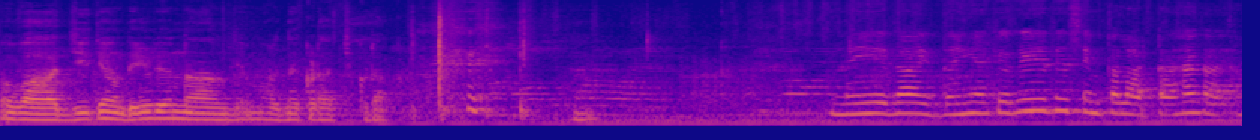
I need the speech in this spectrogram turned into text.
ਆਵਾਜ਼ ਜੀ ਤੇ ਆਉਂਦੀ ਜਿਹੜੇ ਨਾਮ ਜੇ ਮਰਦੇ ਕੜਾਚ ਕੜਾਕ ਨਹੀਂ ਇਹਦਾ ਇਦਾਂ ਹੀ ਹੈ ਕਿਉਂਕਿ ਇਹ ਤੇ ਸਿੰਪਲ ਆਟਾ ਹੈਗਾ ਆ।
